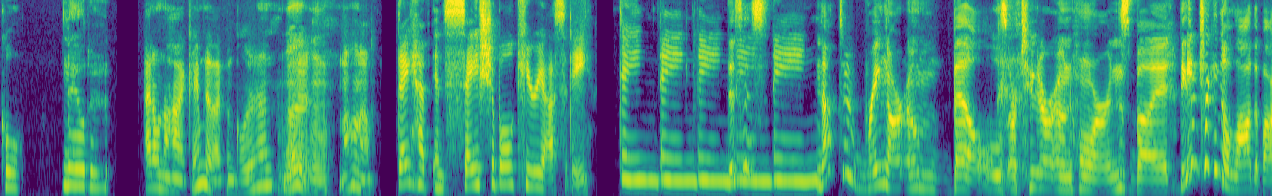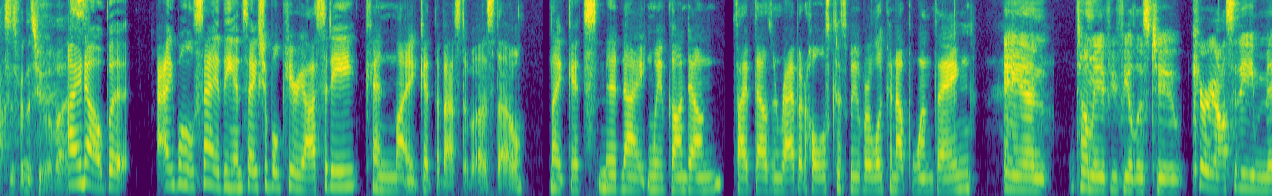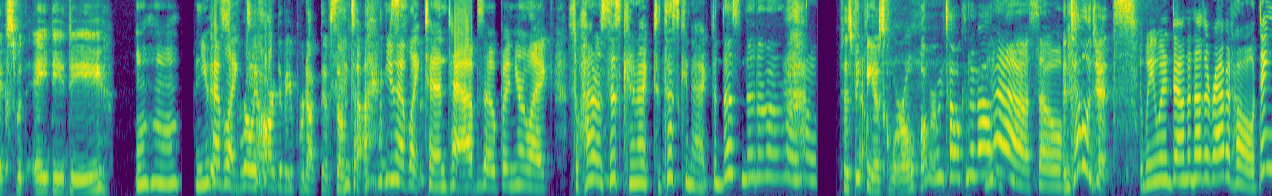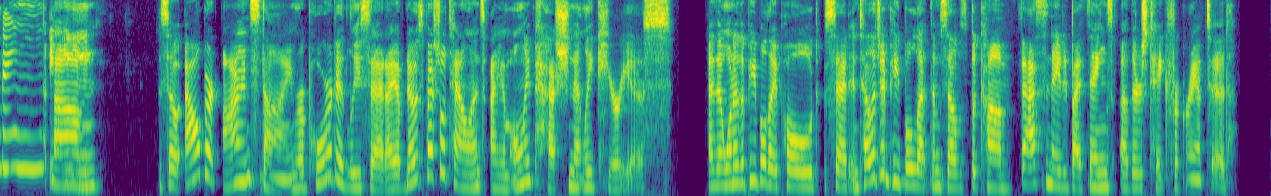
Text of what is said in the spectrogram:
cool. Nailed it. I don't know how I came to that conclusion, but Mm-mm. I don't know. They have insatiable curiosity. Ding, ding, ding, This ding, is ding. Not to ring our own bells or toot our own horns, but these are checking a lot of the boxes for the two of us. I know, but I will say the insatiable curiosity can like get the best of us though. Like it's midnight and we've gone down 5,000 rabbit holes because we were looking up one thing. And tell me if you feel this too. Curiosity mixed with ADD. Mm-hmm. And you have it's like really hard to be productive sometimes. you have like 10 tabs open. You're like, so how does this connect to this connect to this? No, no, no, no. So speaking of squirrel, what were we talking about? Yeah, so Intelligence. we went down another rabbit hole. Ding ding. Um so Albert Einstein reportedly said, "I have no special talents. I am only passionately curious." And then one of the people they polled said, "Intelligent people let themselves become fascinated by things others take for granted."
